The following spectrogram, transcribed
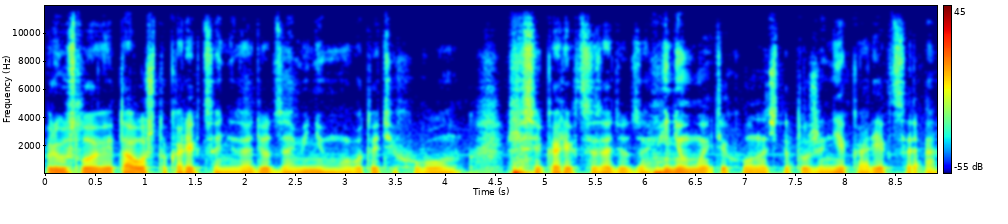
При условии того, что коррекция не зайдет за минимум вот этих волн. Если коррекция зайдет за минимум этих волн, значит это уже не коррекция, а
